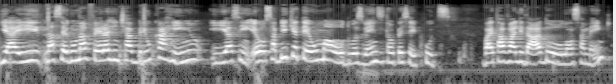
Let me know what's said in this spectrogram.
E aí, na segunda-feira, a gente abriu o carrinho e, assim, eu sabia que ia ter uma ou duas vendas, então eu pensei, putz, vai estar validado o lançamento,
